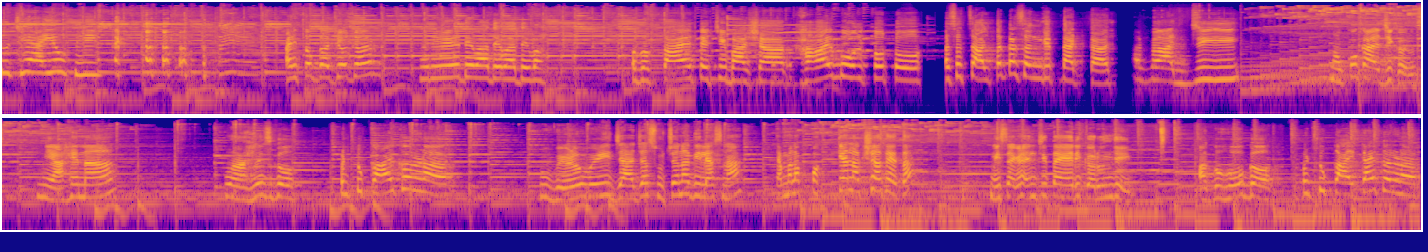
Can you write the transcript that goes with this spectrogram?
तुझी आई उभी. आणि तो गजोदर अरे देवा देवा देवा. अगं काय त्याची भाषा? काय बोलतो तो? असं चालतं का संगीत नाटकात? अगं आजी नको काळजी करू. मी आहे ना तू आहेस ग. पण तू काय करणार? तू वेळोवेळी ज्या ज्या सूचना दिल्यास ना त्या मला पक्क्या लक्षात येतात मी सगळ्यांची तयारी करून घेईन. अगं हो ग पण तू काय काय करणार?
